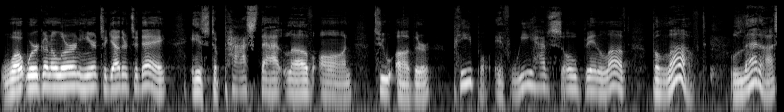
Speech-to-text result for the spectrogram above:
what we're going to learn here together today is to pass that love on to other people. If we have so been loved, beloved, let us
